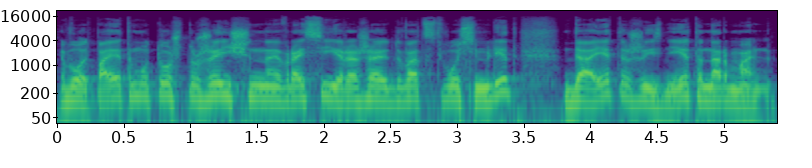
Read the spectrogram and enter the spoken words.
Вот. Поэтому то, что женщины в России рожают 28 лет, да, это жизнь, и это нормально.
